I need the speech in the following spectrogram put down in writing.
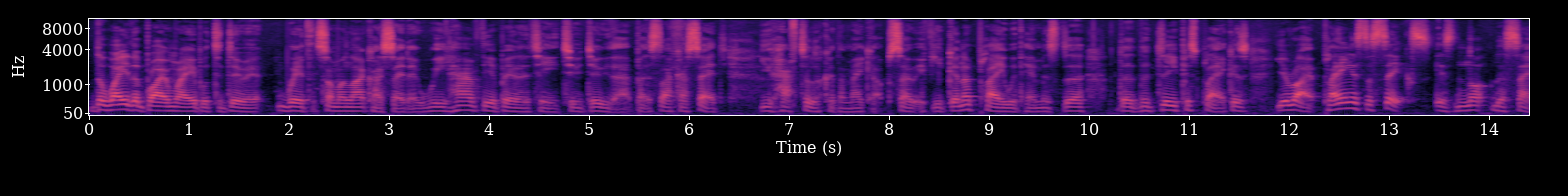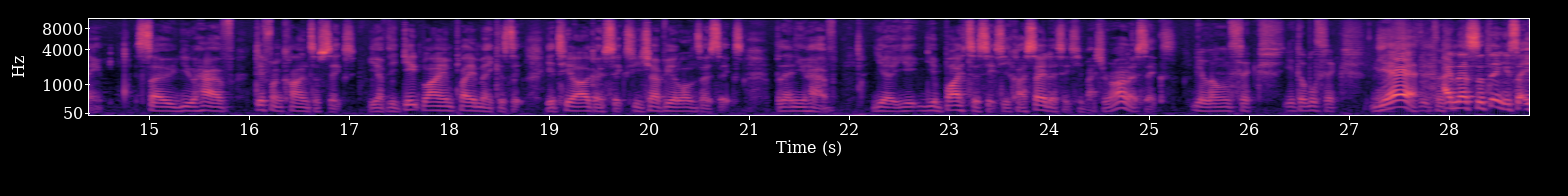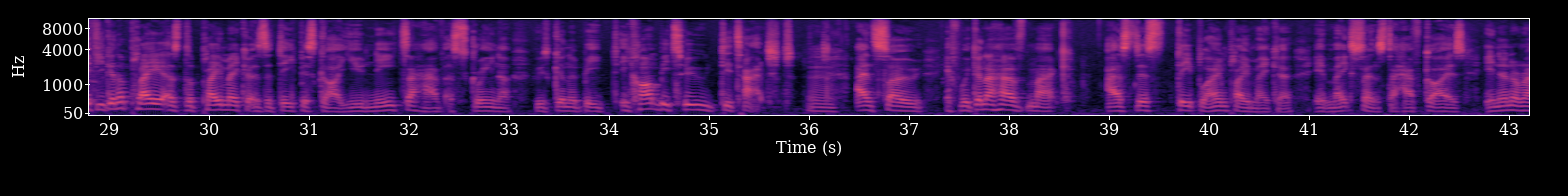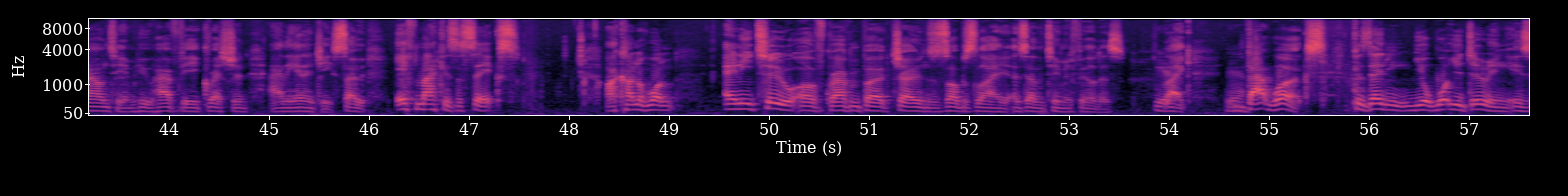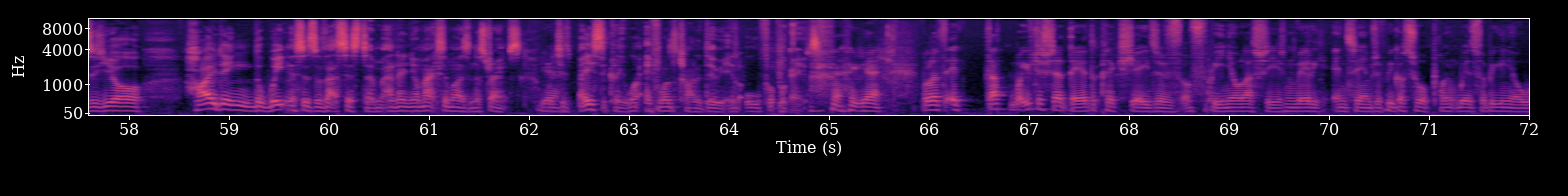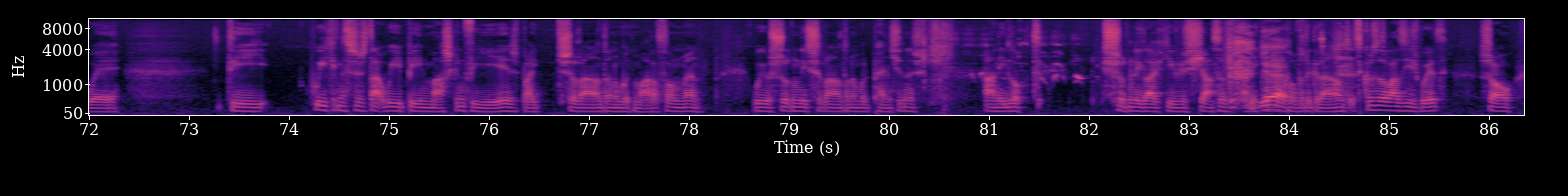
the way that Brighton were able to do it with someone like Caicedo, we have the ability to do that. But it's like I said, you have to look at the makeup. So if you're gonna play with him as the the, the deepest player, because you're right, playing as the six is not the same. So you have different kinds of six. You have the deep lying playmakers, your Thiago six, your Xabi Alonso six, but then you have your your, your Biter six, your Caicedo six, your Mascherano six. Your lone six, your double six. Yeah, The- the- and that's the thing. Is that if you're going to play as the playmaker, as the deepest guy, you need to have a screener who's going to be. He can't be too detached. Hmm. And so, if we're going to have Mac as this deep line playmaker, it makes sense to have guys in and around him who have the aggression and the energy. So, if Mac is a six, I kind of want any two of Gravenberch, Jones, Szoboszlai as the other two midfielders. Yeah. Like Yeah. that works because then you're what you're doing is, is you're hiding the weaknesses of that system and then you're maximizing the strengths, Yeah. which is basically what everyone's trying to do in all football games. yeah. Well, it, it, that what you've just said there depicts shades of, of Fabinho last season, really, in terms of we got to a point with Fabinho where the weaknesses that we'd been masking for years by surrounding him with marathon men, we were suddenly surrounding him with pensioners, and he looked suddenly like he was shattered and he couldn't Yeah. cover the ground. It's because of the lads he's with. So,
